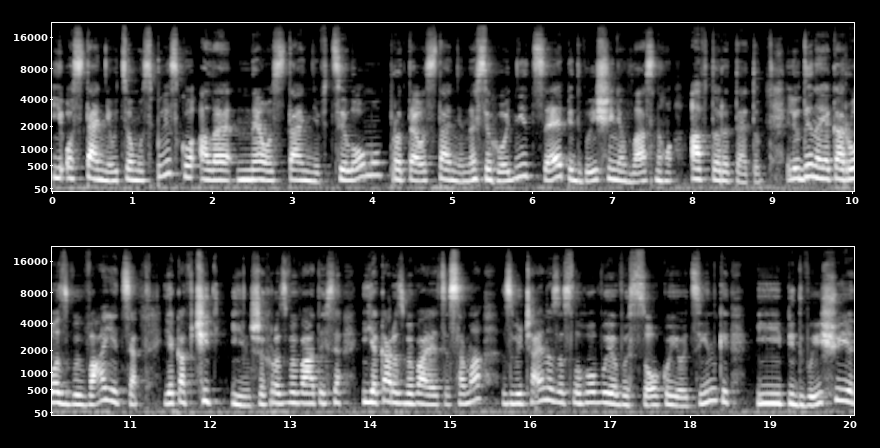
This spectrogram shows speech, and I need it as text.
І останнє у цьому списку, але не останнє в цілому, проте останнє на сьогодні це підвищення власного авторитету. Людина, яка розвивається, яка вчить інших розвиватися, і яка розвивається сама, звичайно, заслуговує високої оцінки і підвищує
